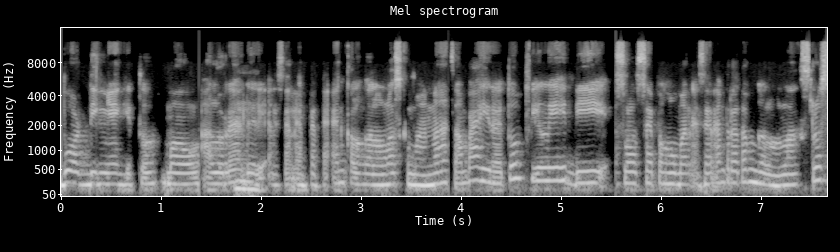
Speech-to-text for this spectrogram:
boardingnya gitu. Mau alurnya hmm. dari SNMPTN kalau nggak lolos ke mana. Sampai akhirnya tuh pilih di selesai pengumuman SNM ternyata nggak lolos. Terus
